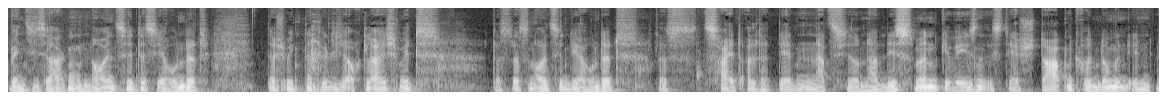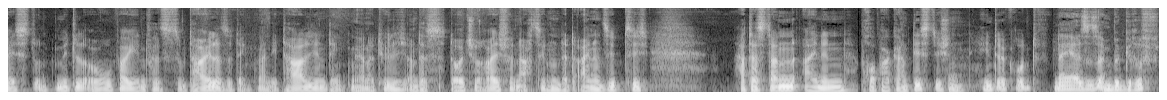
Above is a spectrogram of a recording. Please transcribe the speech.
Wenn Sie sagen 19. Jahrhundert, da schwingt natürlich auch gleich mit dass das 19. Jahrhundert das Zeitalter der Nationalismen gewesen ist, der Staatengründungen in West- und Mitteleuropa, jedenfalls zum Teil. Also denken wir an Italien, denken wir natürlich an das Deutsche Reich von 1871. Hat das dann einen propagandistischen Hintergrund? Naja, es ist ein Begriff,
